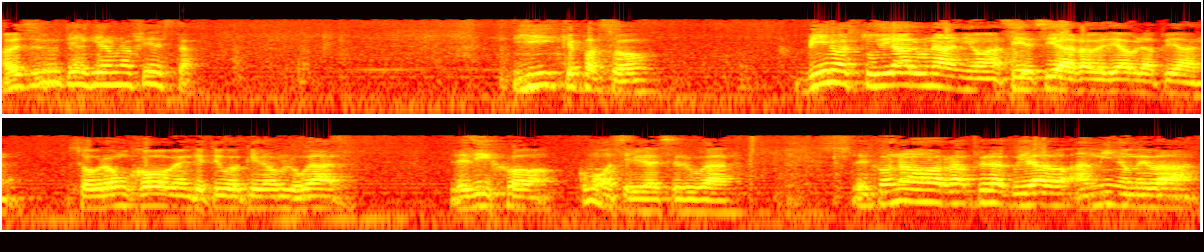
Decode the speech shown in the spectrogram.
A veces uno tiene que ir a una fiesta. ¿Y qué pasó? Vino a estudiar un año, así decía Rabeliao Lapián, sobre un joven que tuvo que ir a un lugar. Le dijo, ¿cómo vas a ir a ese lugar? Le dijo, no, pero cuidado, a mí no me va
